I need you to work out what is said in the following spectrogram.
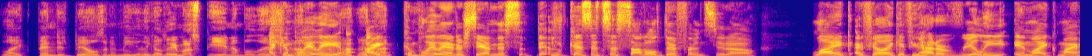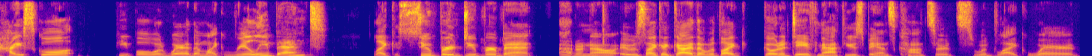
like bended bills and immediately go, they must be in a militia. I completely, I completely understand this because it's a subtle difference, you know. Like I feel like if you had a really in like my high school, people would wear them like really bent, like super duper bent. I don't know. It was like a guy that would like go to Dave Matthews Band's concerts would like wear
